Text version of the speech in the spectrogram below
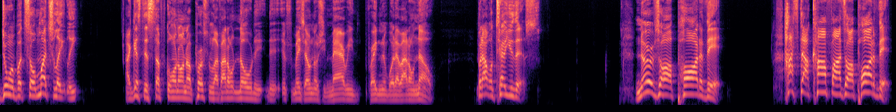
doing but so much lately. I guess there's stuff going on in her personal life. I don't know the, the information. I don't know if she's married, pregnant, whatever. I don't know. But I will tell you this nerves are a part of it, hostile confines are a part of it.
